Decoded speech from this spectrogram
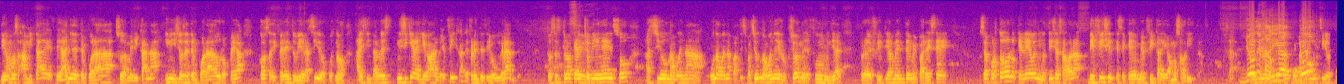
digamos, a mitad de, de año de temporada sudamericana, inicios de temporada europea, cosa diferente hubiera sido, pues, ¿no? Ahí sí tal vez ni siquiera llegaba al Benfica, de frente se iba un grande. Entonces creo que ha Sí. hecho bien Enzo, ha sido una buena, una buena participación, una buena irrupción en el fútbol mundial, pero definitivamente me parece, o sea, por todo lo que leo en noticias ahora, difícil que se quede en Benfica, digamos, ahorita. O sea, Yo dejaría- yo- sí sí.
